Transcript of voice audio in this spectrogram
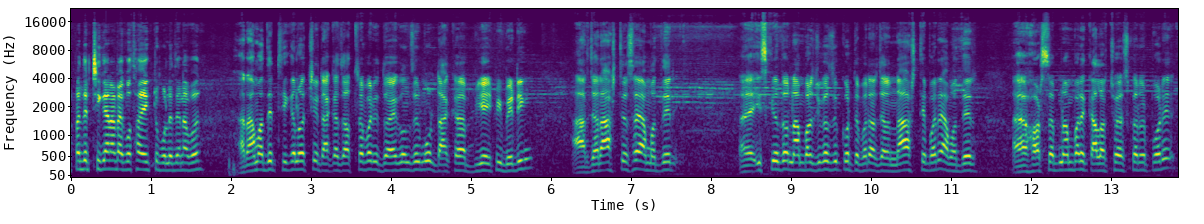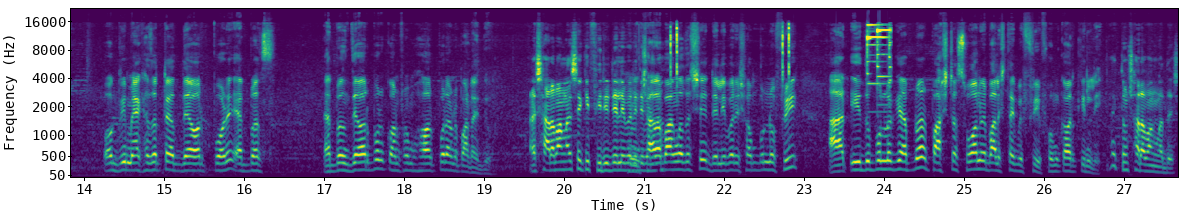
আপনাদের ঠিকানাটা কোথায় একটু বলে দেন আবার। আর আমাদের ঠিকানা হচ্ছে ঢাকা যাত্রাবাড়ি দয়াগঞ্জের মোড় ঢাকা বিআইপি বেডিং। আর যারা আসতে চায় আমাদের স্ক্রিনে তো নাম্বার যোগাযোগ করতে পারে আর যারা না আসতে পারে আমাদের হোয়াটসঅ্যাপ নাম্বারে কালার চয়েস করার পরে অগ্রিম এক হাজার টাকা দেওয়ার পরে অ্যাডভান্স অ্যাডভান্স দেওয়ার পর কনফার্ম হওয়ার পরে আমরা পাঠাই দেবো। আর সারা বাংলাদেশে কি ফ্রি ডেলিভারি সারা বাংলাদেশে ডেলিভারি সম্পূর্ণ ফ্রি আর ঈদ উপলক্ষে আপনার পাঁচটা সোয়ানের বালিশ থাকবে ফ্রি ফোম কাভার কিনলে। একদম সারা বাংলাদেশ।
